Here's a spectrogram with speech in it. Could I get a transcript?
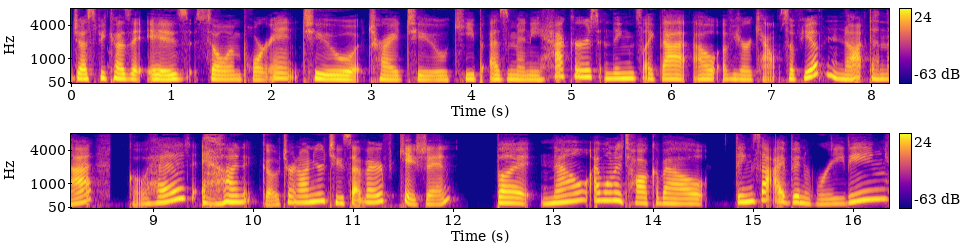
just because it is so important to try to keep as many hackers and things like that out of your account. So if you have not done that, go ahead and go turn on your two step verification. But now I want to talk about things that I've been reading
